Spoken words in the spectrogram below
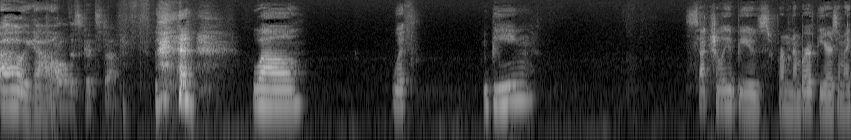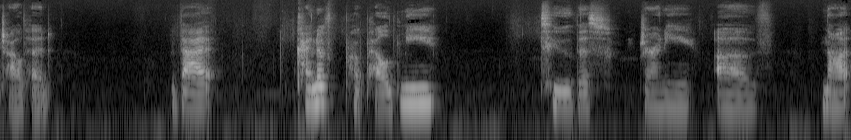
oh yeah all this good stuff? well, with being sexually abused from a number of years in my childhood, that kind of propelled me to this journey of not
